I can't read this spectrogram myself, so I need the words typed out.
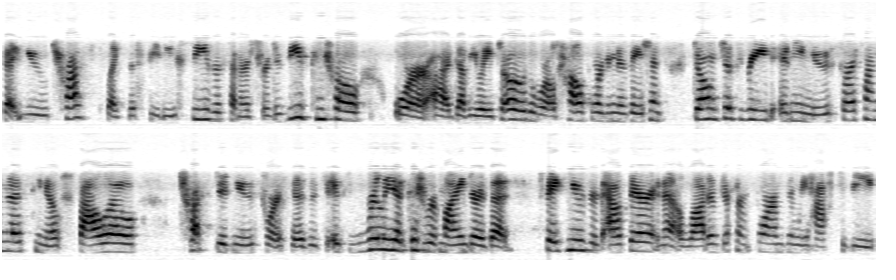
that you trust, like the CDC, the Centers for Disease Control, or uh, WHO, the World Health Organization. Don't just read any news source on this. You know, follow trusted news sources. It's, it's really a good reminder that fake news is out there in a lot of different forms, and we have to be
